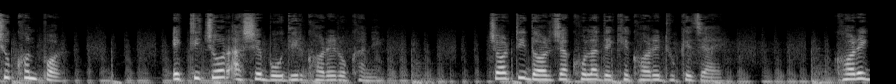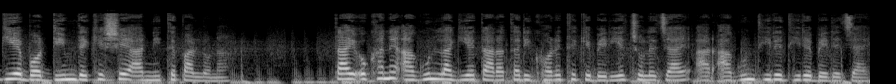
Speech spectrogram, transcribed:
কিছুক্ষণ পর, একটি চোর আসে বৌদির ঘরের ওখানে। চরটি দরজা খোলা দেখে ঘরে ঢুকে যায়। ঘরে গিয়ে বর ডিম দেখে সে আর নিতে পারল না। তাই ওখানে আগুন লাগিয়ে তাড়াতাড়ি ঘরে থেকে বেরিয়ে চলে যায় আর আগুন ধীরে ধীরে বেড়ে যায়।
